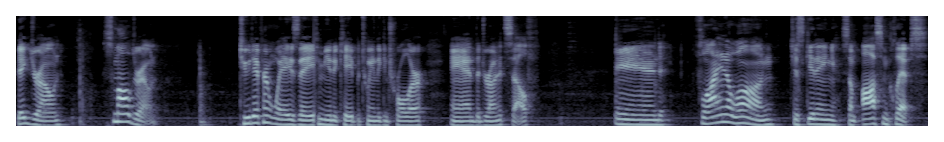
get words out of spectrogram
big drone, small drone. Two different ways they communicate between the controller and the drone itself and flying along, just getting some awesome clips.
